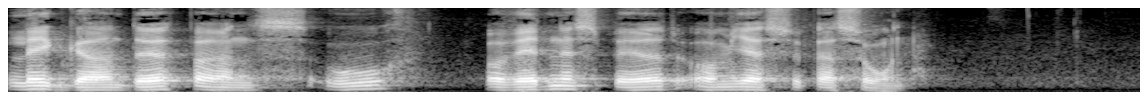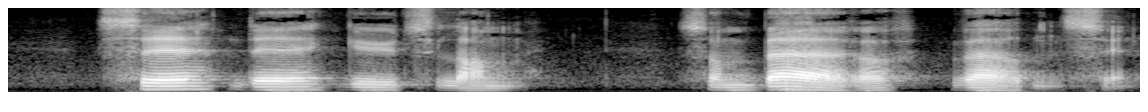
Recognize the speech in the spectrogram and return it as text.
ligger døperens ord og vitnesbyrd om Jesu person. Se det Guds lam som bærer verdens synd.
